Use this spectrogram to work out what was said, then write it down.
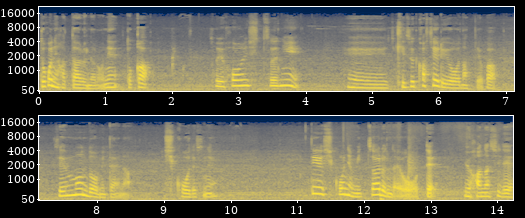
どこに貼ってあるんだろうねとかそういう本質に、えー、気づかせるようなっていうか全問答みたいな思考ですね。っていう思考には3つあるんだよっていう話で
